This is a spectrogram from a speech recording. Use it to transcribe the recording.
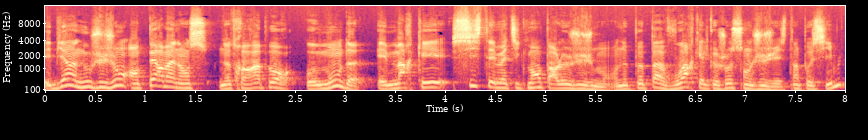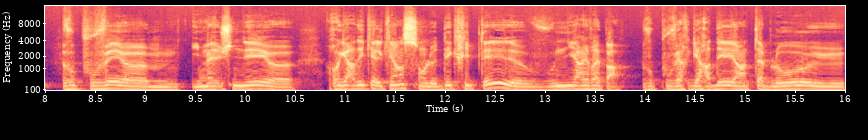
eh bien nous jugeons en permanence. Notre rapport au monde est marqué systématiquement par le jugement. On ne peut pas voir quelque chose sans le juger, c'est impossible. Vous pouvez euh, imaginer euh, regarder quelqu'un sans le décrypter, vous n'y arriverez pas. Vous pouvez regarder un tableau, une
